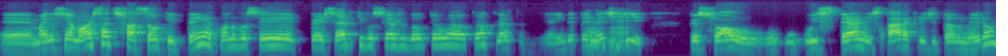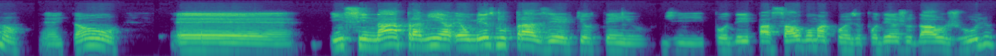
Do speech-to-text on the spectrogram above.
é, mas assim, a maior satisfação que tem é quando você percebe que você ajudou o teu, o teu atleta. E aí, independente uhum. de pessoal, o, o, externo estar acreditando nele ou não. É, então, é, ensinar para mim é, é, o mesmo prazer que eu tenho de poder passar alguma coisa, poder ajudar o Júlio,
